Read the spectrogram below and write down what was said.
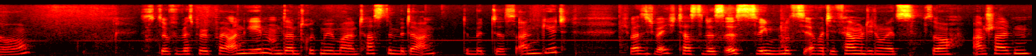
So. Das dürfte Raspberry Pi angehen und dann drücken wir mal eine Taste, damit, an, damit das angeht. Ich weiß nicht, welche Taste das ist, deswegen benutze ich einfach die Fernbedienung jetzt. So, anschalten.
